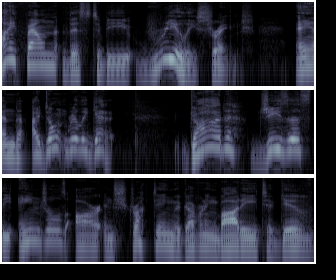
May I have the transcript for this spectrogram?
I found this to be really strange, and I don't really get it. God, Jesus, the angels are instructing the governing body to give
